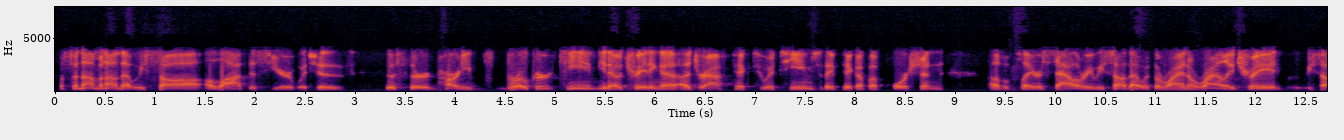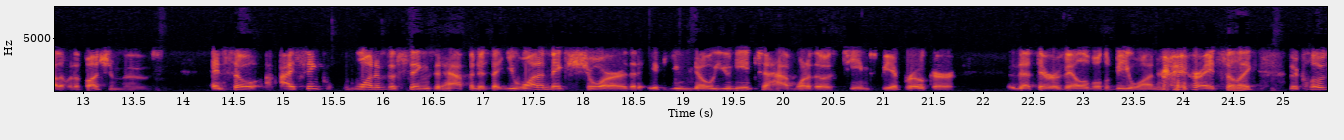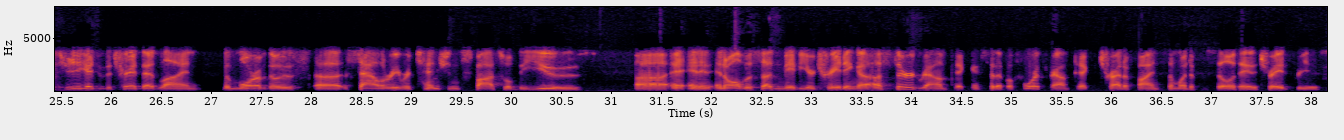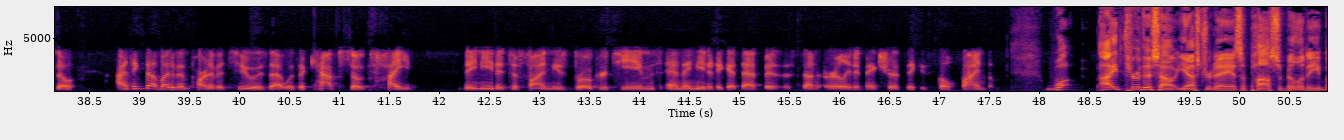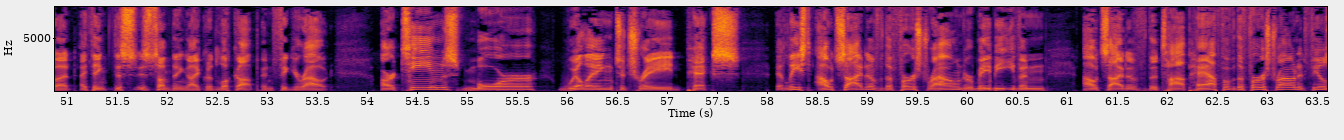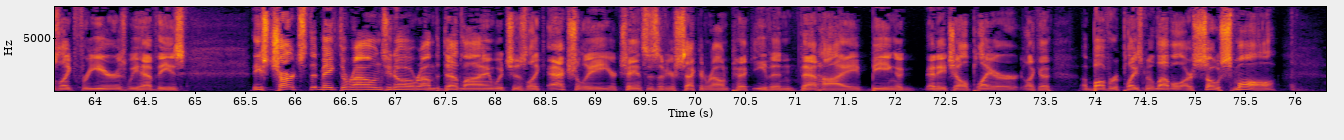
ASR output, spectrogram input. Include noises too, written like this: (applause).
a phenomenon that we saw a lot this year, which is the third party broker team. You know, trading a, a draft pick to a team so they pick up a portion of a player's salary. We saw that with the Ryan O'Reilly trade. We saw that with a bunch of moves. And so I think one of the things that happened is that you want to make sure that if you know you need to have one of those teams be a broker, that they're available to be one, (laughs) right? right? So, mm-hmm. like, the closer you get to the trade deadline, the more of those uh, salary retention spots will be used. Uh, and, and all of a sudden, maybe you're trading a, a third round pick instead of a fourth round pick to try to find someone to facilitate a trade for you. So, I think that might have been part of it too. Is that with the cap so tight, they needed to find these broker teams and they needed to get that business done early to make sure that they could still find them. What I threw this out yesterday as a possibility, but I think this is something I could look up and figure out. Are teams more willing to trade picks at least outside of the first round or maybe even outside of the top half of the first round? It feels like for years we have these these charts that make the rounds, you know, around the deadline, which is like actually your chances of your second round pick even that high being a NHL player, like a above replacement level, are so small.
